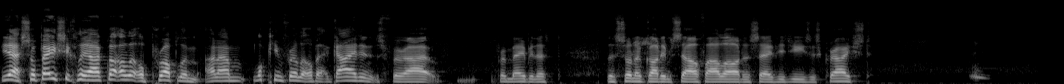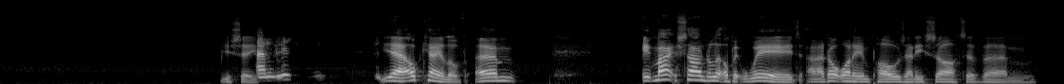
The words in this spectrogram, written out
yeah. So basically, I've got a little problem, and I'm looking for a little bit of guidance for uh, for maybe the the Son of God Himself, our Lord and Savior Jesus Christ. You see. I'm listening. Yeah, okay, love. Um, it might sound a little bit weird, and I don't want to impose any sort of um,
